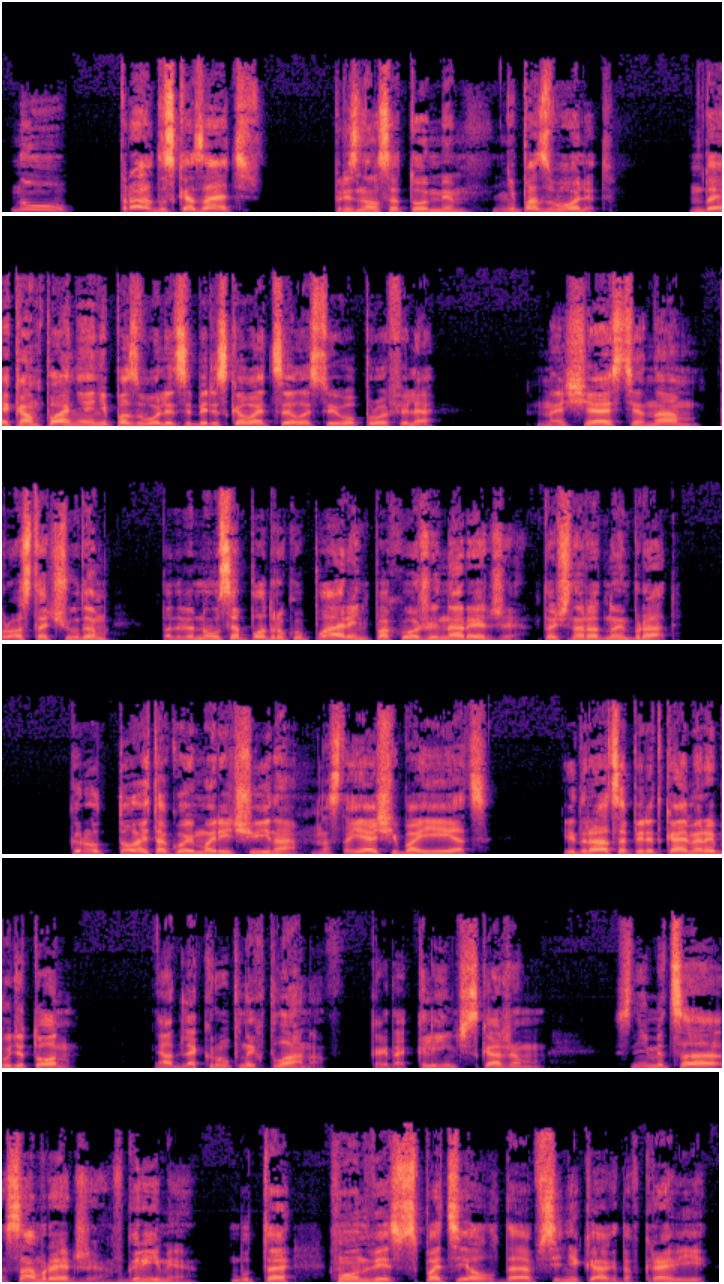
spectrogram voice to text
«Ну, правда сказать», — признался Томми, — «не позволит. Да и компания не позволит себе рисковать целостью его профиля. На счастье, нам, просто чудом, — Подвернулся под руку парень, похожий на Реджи, точно родной брат. Крутой такой морячина, настоящий боец. И драться перед камерой будет он. А для крупных планов, когда клинч, скажем, снимется сам Реджи в гриме, будто он весь вспотел, да в синяках, да в крови.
